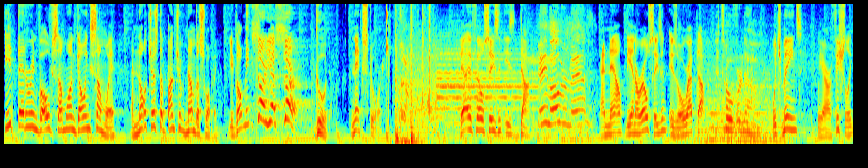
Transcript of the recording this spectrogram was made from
it better involve someone going somewhere and not just a bunch of number swapping. You got me? Sir, yes, sir. Good. Next story. The AFL season is done, Game over, man. and now the NRL season is all wrapped up, It's over now. which means we are officially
